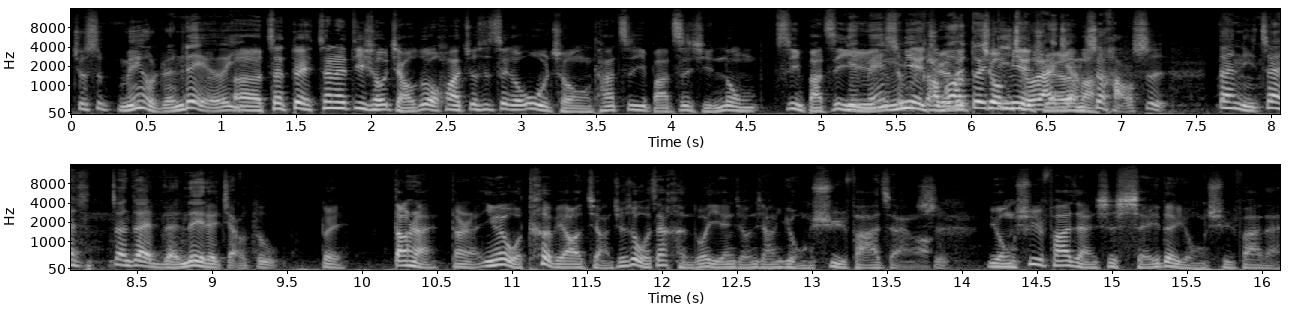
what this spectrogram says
就是没有人类而已。呃，站对站在地球角度的话，就是这个物种它自己把自己弄，自己把自己灭绝了，对地球来讲是好事。但你站站在人类的角度，对。当然，当然，因为我特别要讲，就是我在很多演讲讲永续发展啊、哦，是永续发展是谁的永续发展？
